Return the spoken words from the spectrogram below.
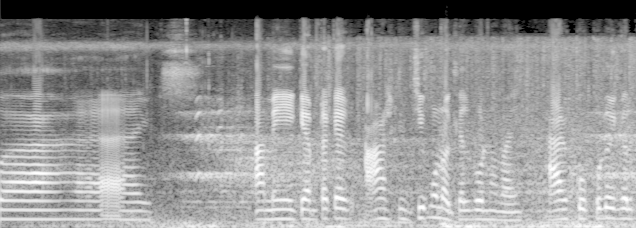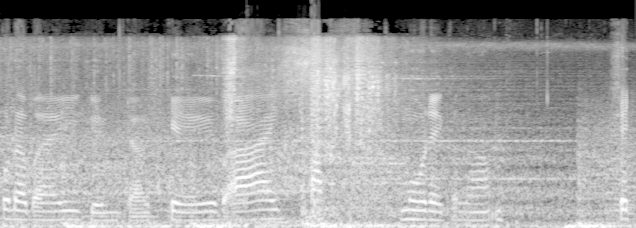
ভাই। আমি এই গেমটাকে আর জীবনও খেলব না ভাই। আর কুকুরও খেলব না ভাই। গেমটাকে ভাই মরে গেলাম। সেট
